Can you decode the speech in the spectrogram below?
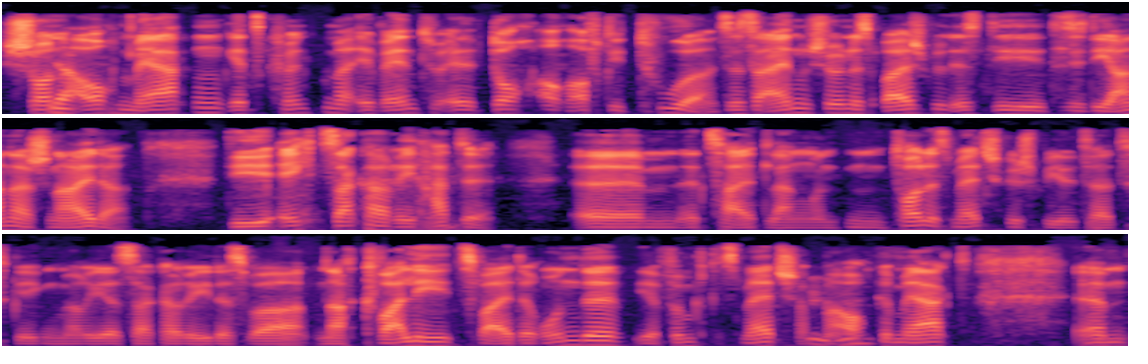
schon ja. auch merken, jetzt könnten wir eventuell doch auch auf die Tour. Das ist ein schönes Beispiel, ist die, die Diana Schneider, die echt Zachary hatte ähm, eine Zeit lang und ein tolles Match gespielt hat gegen Maria Sakkari. Das war nach Quali, zweite Runde, ihr fünftes Match, hat man mhm. auch gemerkt. Ähm,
